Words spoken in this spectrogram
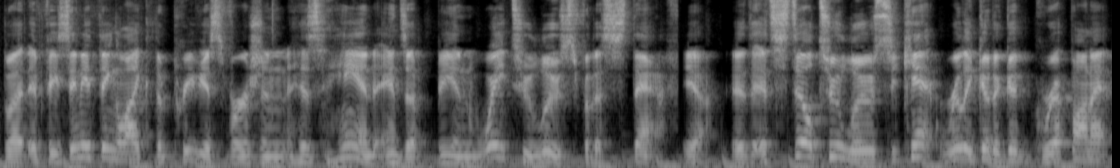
But if he's anything like the previous version, his hand ends up being way too loose for the staff. Yeah, it, it's still too loose. You can't really get a good grip on it.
